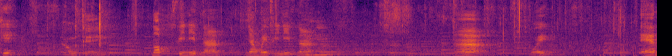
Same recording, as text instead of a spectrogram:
เค Okay. น็อตฟินิชนะ ยังไม่ฟินิชนะอ่าโว้ยแอน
